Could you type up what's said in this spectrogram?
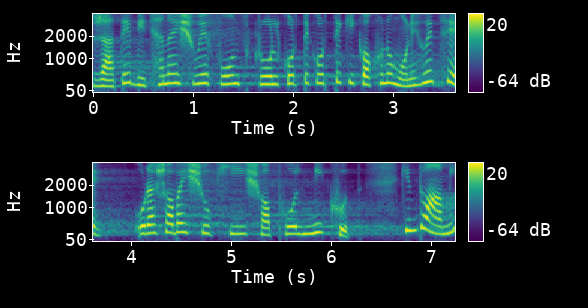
রাতে বিছানায় শুয়ে ফোন স্ক্রোল করতে করতে কি কখনো মনে হয়েছে? ওরা সবাই সুখী, সফল, নিখুঁত। কিন্তু আমি?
